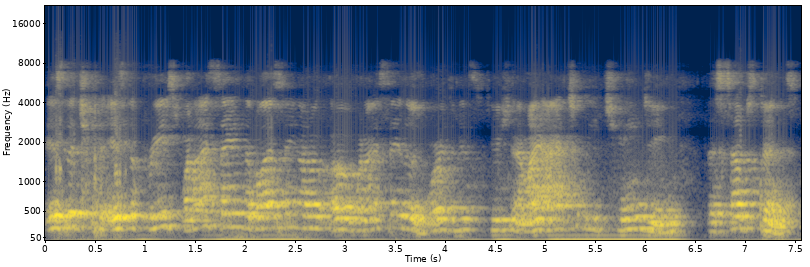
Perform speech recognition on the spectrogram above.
Is the, is the priest, when I say the blessing of, of, when I say those words of institution, am I actually changing the substance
